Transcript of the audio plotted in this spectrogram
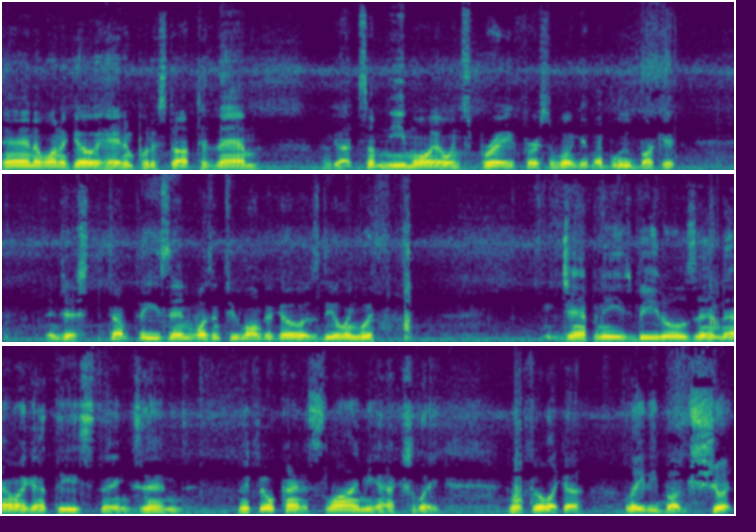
and I want to go ahead and put a stop to them. I've got some neem oil and spray. First I'm going to get my blue bucket and just dump these in. Wasn't too long ago I was dealing with Japanese beetles and now I got these things and they feel kind of slimy actually. They don't feel like a ladybug should.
